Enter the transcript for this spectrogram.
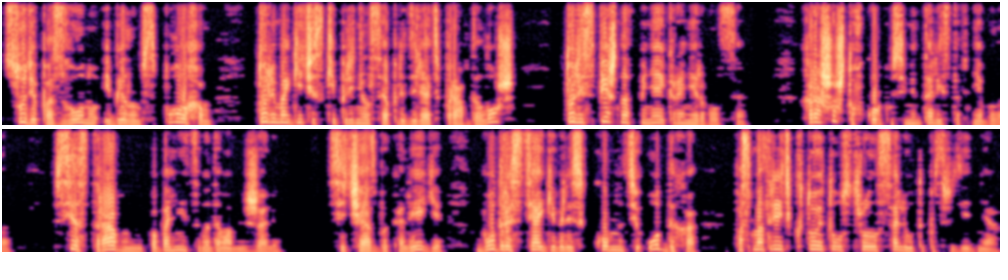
Судя по звону и белым всполохам, то ли магически принялся определять правда-ложь, то ли спешно от меня экранировался. Хорошо, что в корпусе менталистов не было. Все с травмами по больницам и домам лежали. Сейчас бы коллеги бодро стягивались к комнате отдыха посмотреть, кто это устроил салюты посреди дня.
